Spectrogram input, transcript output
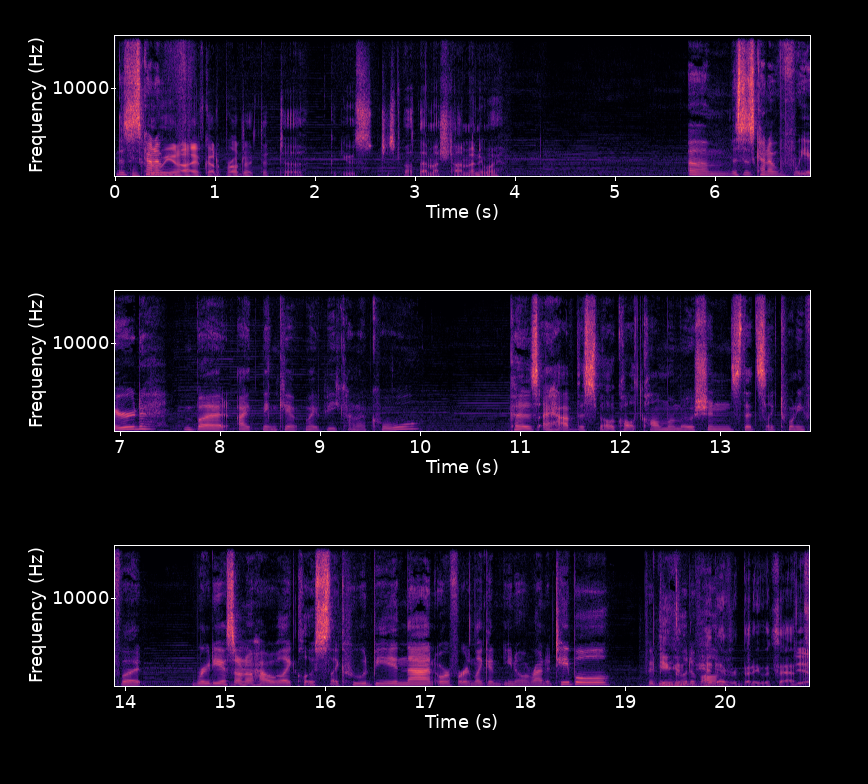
This is kind Rui of and I have got a project that uh, could use just about that much time anyway. um this is kind of weird, but I think it might be kind of cool because I have this spell called Calm Emotions that's like 20 foot radius. I don't know how like close like who would be in that, or if we're like a you know around a table. If it'd be You can include hit all. everybody with that. Yeah.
